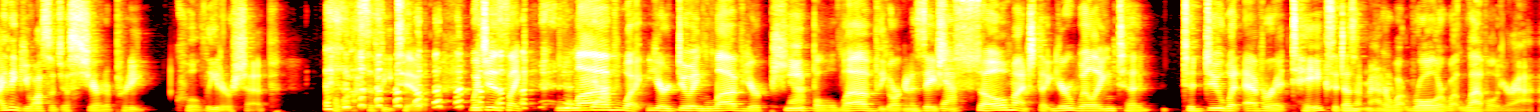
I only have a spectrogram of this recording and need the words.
I think you also just shared a pretty cool leadership philosophy too, which is like love what you're doing, love your people, love the organization Yeah. so much that you're willing to to do whatever it takes. It doesn't matter what role or what level you're at.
